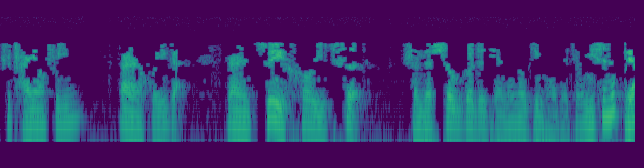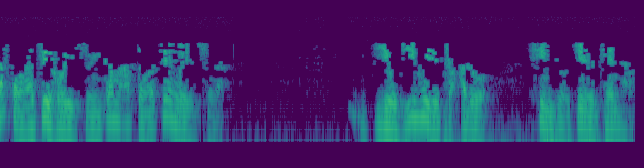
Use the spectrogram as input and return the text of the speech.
是传扬福音，让人悔改，让人最后一次神在收割之前能够尽快得救。你甚至不要等到最后一次，你干嘛等到最后一次呢？有机会就抓住。信主进入天堂，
